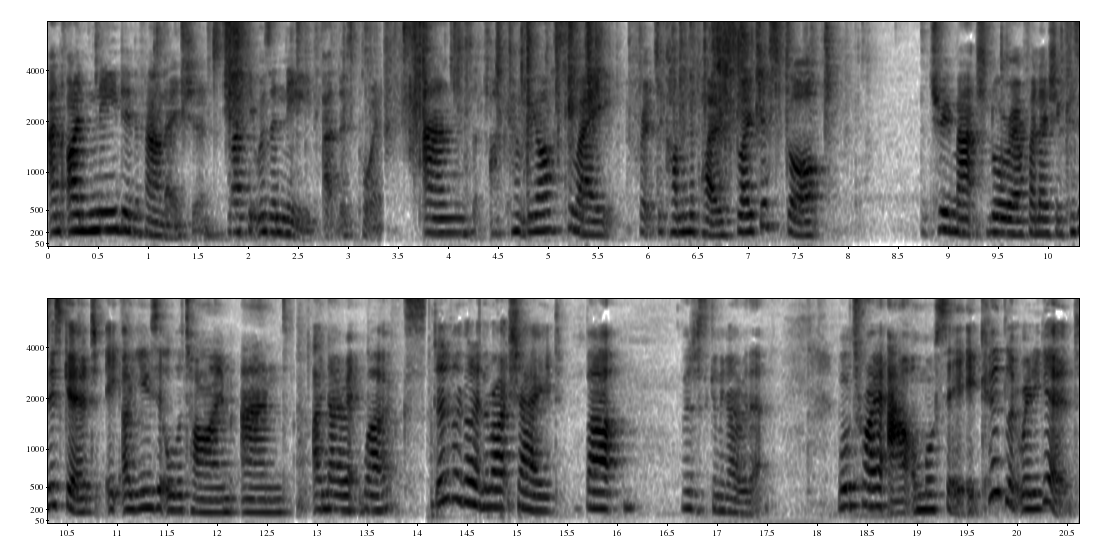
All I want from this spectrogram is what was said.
And I needed a foundation, like it was a need at this point. And I couldn't be asked to wait for it to come in the post, so I just got the True Match L'Oreal foundation because it's good. It, I use it all the time and I know it works. I don't know if I got it in the right shade, but we're just gonna go with it. We'll try it out and we'll see. It could look really good,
